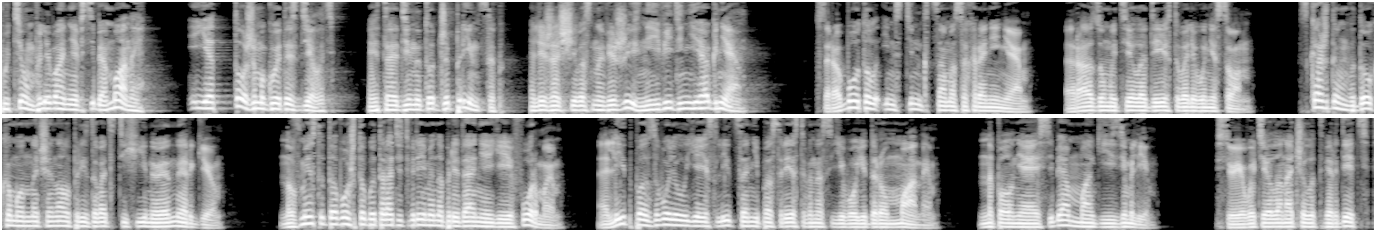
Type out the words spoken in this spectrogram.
путем вливания в себя маны, я тоже могу это сделать. Это один и тот же принцип, лежащий в основе жизни и видения огня». Сработал инстинкт самосохранения. Разум и тело действовали в унисон. С каждым вдохом он начинал призывать стихийную энергию. Но вместо того, чтобы тратить время на придание ей формы, Лид позволил ей слиться непосредственно с его ядром маны, наполняя себя магией Земли. Все его тело начало твердеть,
